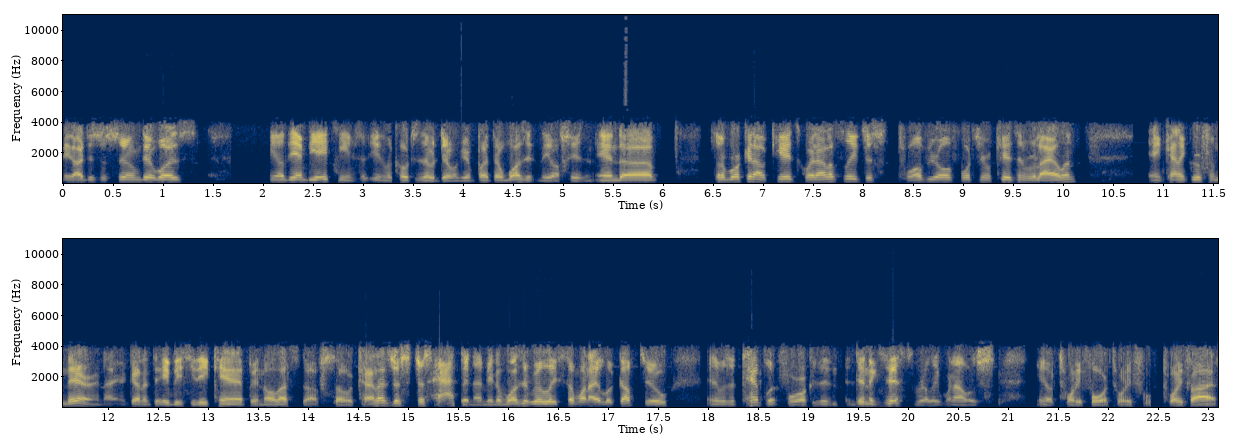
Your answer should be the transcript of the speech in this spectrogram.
you know, I just assumed it was, you know, the NBA teams, you know, the coaches that were doing it, but there wasn't in the off season. And uh, started working out kids, quite honestly, just twelve year old, fourteen year old kids in Rhode Island, and kind of grew from there. And I got into ABCD camp and all that stuff. So it kind of just just happened. I mean, it wasn't really someone I looked up to, and it was a template for because it, it didn't exist really when I was, you know, twenty four, twenty four, twenty five.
